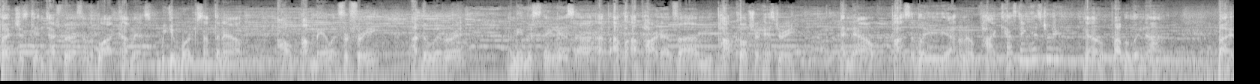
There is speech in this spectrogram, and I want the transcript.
But just get in touch with us on the blog comments. We can work something out. I'll, I'll mail it for free. I'll deliver it. I mean, this thing is uh, a, a, a part of um, pop culture history, and now possibly I don't know podcasting history. No, probably not. But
